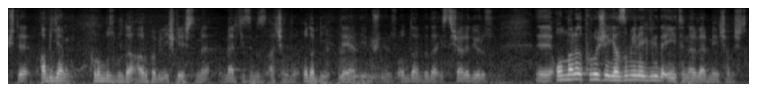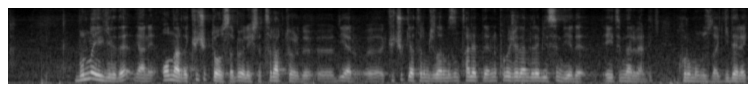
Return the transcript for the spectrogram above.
İşte Abigem kurumumuz burada Avrupa Birliği İş Geliştirme Merkezimiz açıldı. O da bir değer diye düşünüyoruz. Onlarda da istişare ediyoruz. Ee, onlara da proje yazımı ile ilgili de eğitimler vermeye çalıştık. Bununla ilgili de yani onlar da küçük de olsa böyle işte traktördü, e, diğer e, küçük yatırımcılarımızın taleplerini projelendirebilsin diye de eğitimler verdik. Kurumumuzda giderek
